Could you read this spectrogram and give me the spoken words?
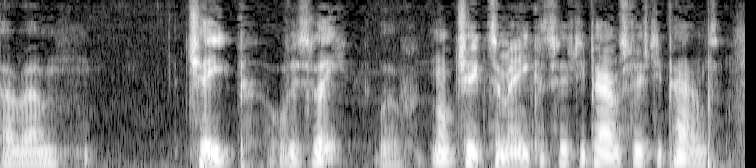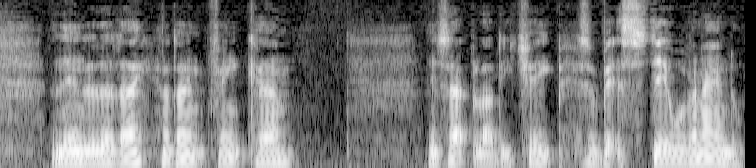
are um, cheap, obviously. Well, not cheap to me, because £50, £50 at the end of the day. I don't think um, it's that bloody cheap. It's a bit of steel with an handle.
